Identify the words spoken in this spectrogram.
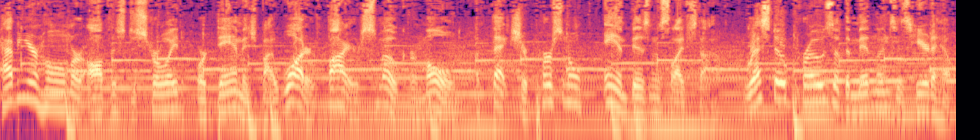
Having your home or office destroyed or damaged by water, fire, smoke, or mold affects your personal and business lifestyle. Resto Pros of the Midlands is here to help.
